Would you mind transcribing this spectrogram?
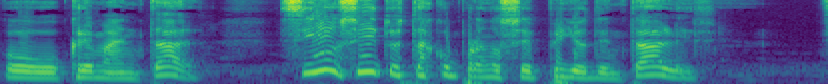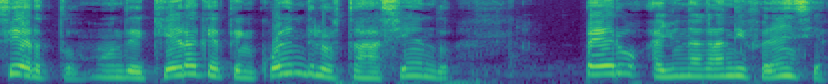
o crema dental. Sí o sí, tú estás comprando cepillos dentales. ¿Cierto? Donde quiera que te encuentres lo estás haciendo. Pero hay una gran diferencia.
